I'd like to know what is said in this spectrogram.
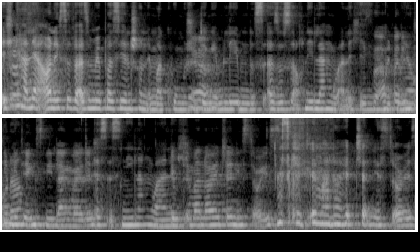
Ich kann ja auch nicht so, also mir passieren schon immer komische ja. Dinge im Leben. Das, also es ist auch nie langweilig irgendwie ist auch bei den Team-Meetings nie langweilig. Es ist nie langweilig. Es gibt immer neue Jenny-Stories. Es gibt immer neue Jenny-Stories.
